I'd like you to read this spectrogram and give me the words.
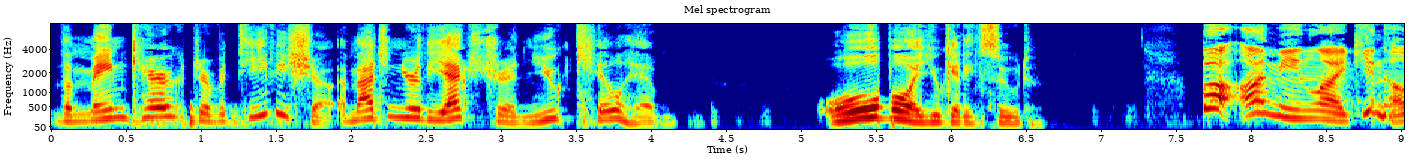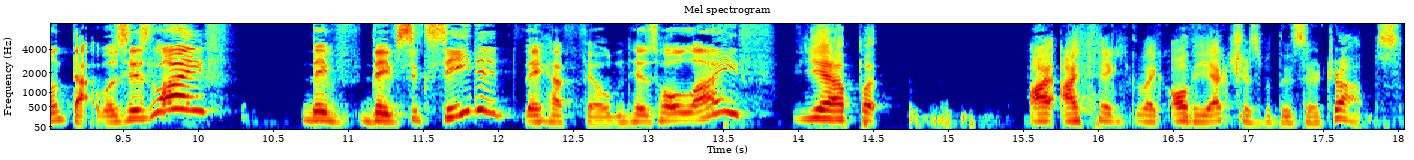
the main character of a TV show, imagine you're the extra and you kill him. Oh boy, you getting sued. But I mean, like you know, that was his life. They've they've succeeded. They have filmed his whole life. Yeah, but I I think like all the extras would lose their jobs.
